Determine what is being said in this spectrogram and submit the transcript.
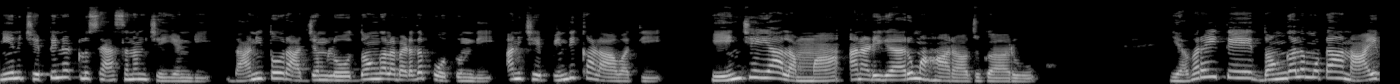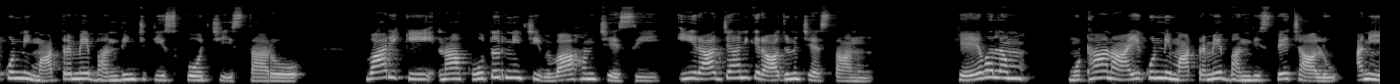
నేను చెప్పినట్లు శాసనం చెయ్యండి దానితో రాజ్యంలో దొంగల బెడద పోతుంది అని చెప్పింది కళావతి. ఏం చెయ్యాలమ్మా అని అడిగారు మహారాజు గారు ఎవరైతే దొంగల ముఠా నాయకుణ్ణి మాత్రమే బంధించి తీసుకువచ్చి ఇస్తారో వారికి నా కూతుర్నిచ్చి వివాహం చేసి ఈ రాజ్యానికి రాజును చేస్తాను. కేవలం ముఠా నాయకుణ్ణి మాత్రమే బంధిస్తే చాలు అని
